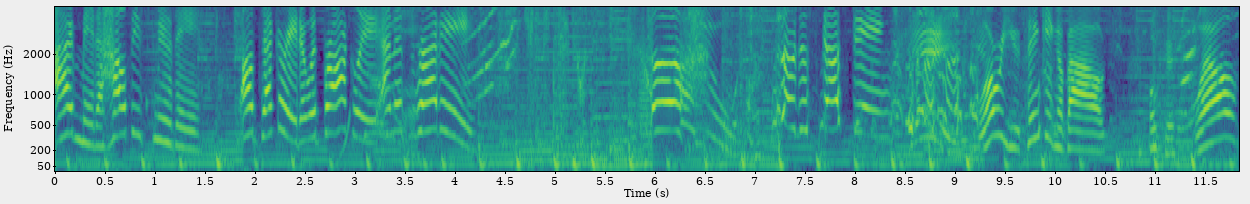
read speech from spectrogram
I've made a healthy smoothie. I'll decorate it with broccoli, and it's ready. Ugh, so disgusting. Hey. What were you thinking about? Okay. Well,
